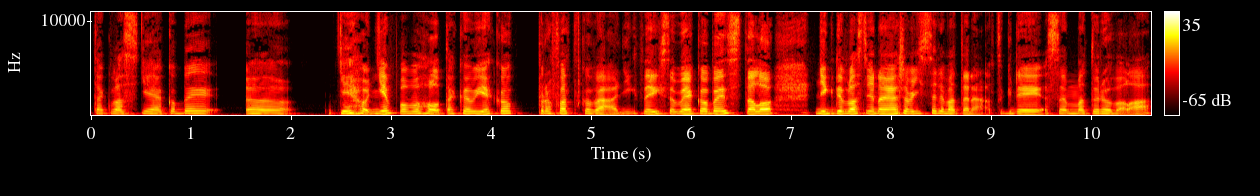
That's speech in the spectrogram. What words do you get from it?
tak vlastně jakoby uh, mě hodně pomohlo takový jako profatkování, který se mi jakoby stalo někdy vlastně na jaře 2019, kdy jsem maturovala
